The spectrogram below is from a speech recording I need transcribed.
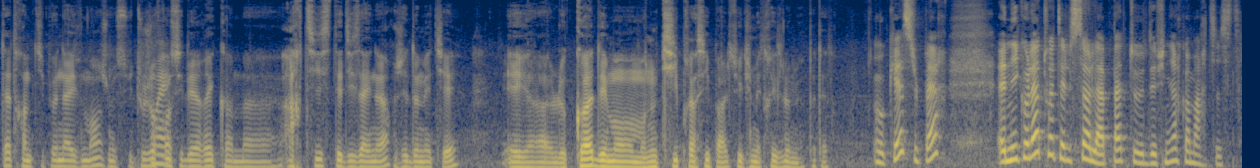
Peut-être un petit peu naïvement, je me suis toujours considéré comme artiste et designer. J'ai deux métiers. Et le code est mon, mon, outil principal, celui que je maîtrise le mieux, peut-être. Ok, super. Nicolas, toi, tu es le seul à pas te définir comme artiste.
